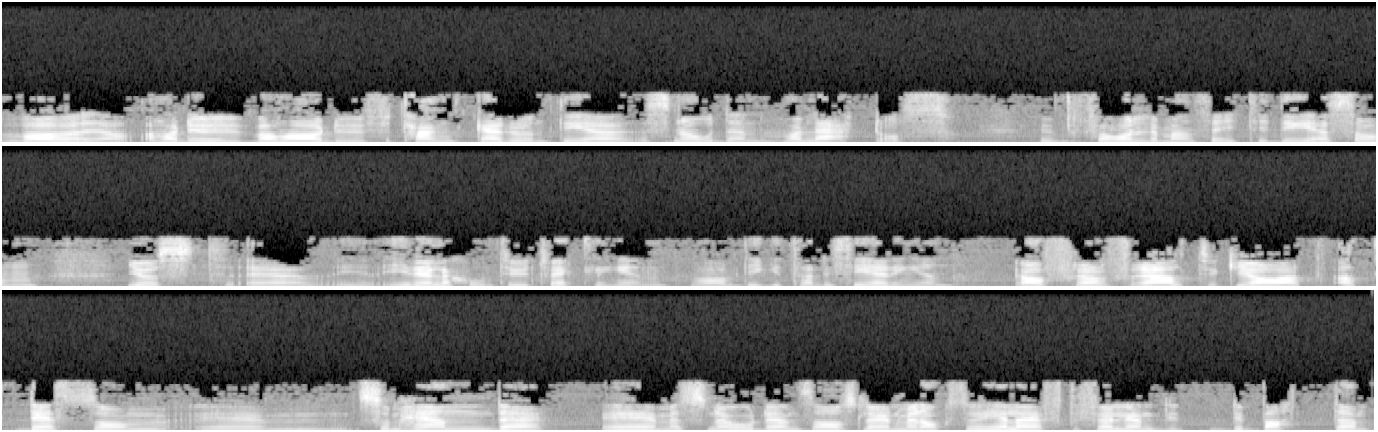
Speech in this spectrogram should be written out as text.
vad, har du, vad har du för tankar runt det Snowden har lärt oss? Hur förhåller man sig till det som just eh, i, i, relation till utvecklingen av digitaliseringen? Ja, framförallt tycker jag att, att det som, eh, som hände eh, med Snowdens avslöjande men också hela efterföljande debatten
